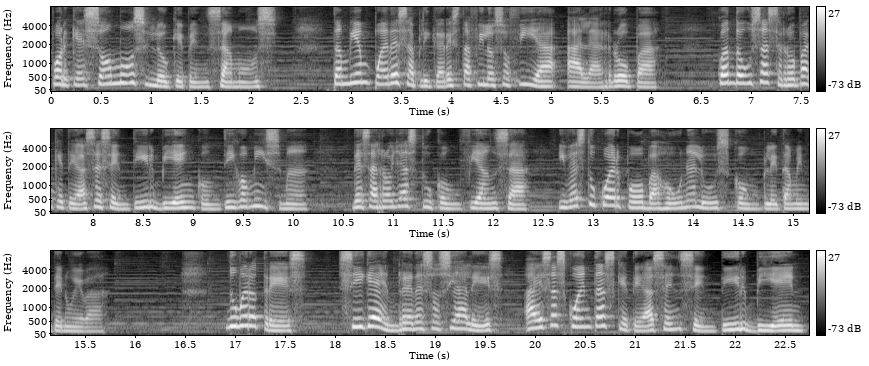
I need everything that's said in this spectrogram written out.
porque somos lo que pensamos. También puedes aplicar esta filosofía a la ropa. Cuando usas ropa que te hace sentir bien contigo misma, desarrollas tu confianza y ves tu cuerpo bajo una luz completamente nueva. Número 3. Sigue en redes sociales a esas cuentas que te hacen sentir bien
